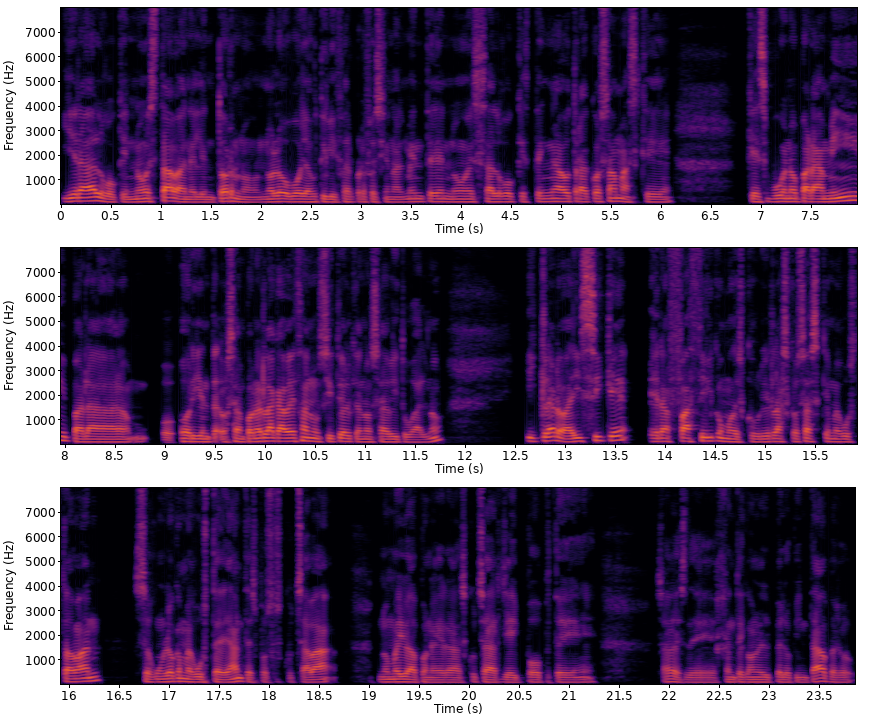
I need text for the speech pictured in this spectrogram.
Y era algo que no estaba en el entorno, no lo voy a utilizar profesionalmente, no es algo que tenga otra cosa más que que es bueno para mí, para orientar, o sea, poner la cabeza en un sitio el que no sea habitual, ¿no? Y claro, ahí sí que era fácil como descubrir las cosas que me gustaban según lo que me guste de antes. Pues escuchaba, no me iba a poner a escuchar J-pop de, ¿sabes? De gente con el pelo pintado, pero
